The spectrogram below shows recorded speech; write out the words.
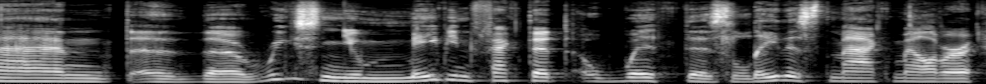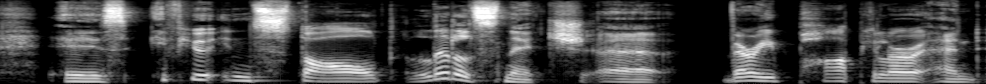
and uh, the reason you may be infected with this latest Mac malware is if you installed Little Very popular and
